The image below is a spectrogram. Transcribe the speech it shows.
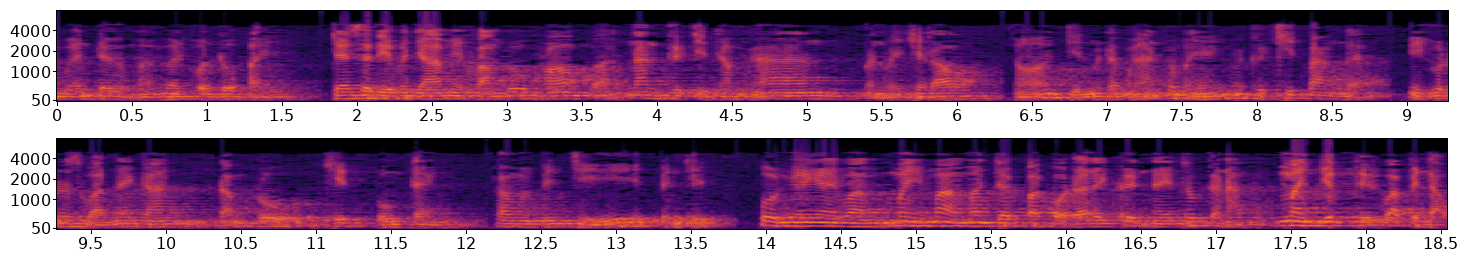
เหมือนเดิมมาเหมือนคนทั่วไป แต่สติปัญญามีความรู้พร้อมว่านั่นคือจิตทำงาน มันไม่ใช่เราอ๋อจิตมันทำงานก็ไม่มันคือคิดบ้างแหละมีคุณสมบัติในการรับรู้คิดปรุงแต่งเพราะมันเป็นจิตเป็นจิต พูดง่าย ๆ ว่าไม่มากมันจะปรากฏอะไรขึ้นในทุกขณะไม่ยึดถือว่าเป็นเรา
